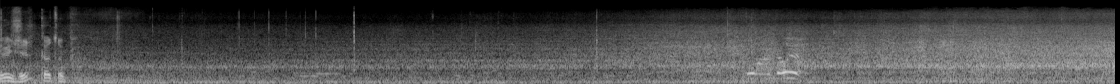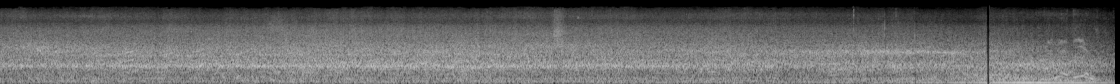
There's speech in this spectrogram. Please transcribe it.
op. Jezus, kat op. Nee, die in.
